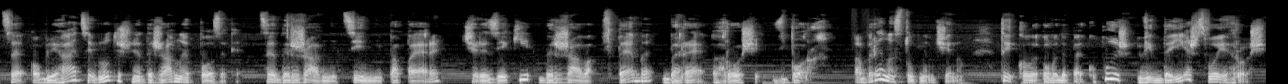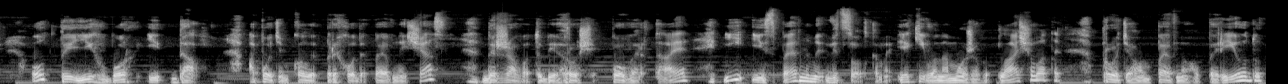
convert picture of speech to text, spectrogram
це облігації внутрішньої державної позики. Це державні цінні папери, через які держава в тебе бере гроші в борг. А бере наступним чином: ти, коли ОВДП купуєш, віддаєш свої гроші. От ти їх в борг і дав. А потім, коли приходить певний час, держава тобі гроші повертає і із певними відсотками, які вона може виплачувати протягом певного періоду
